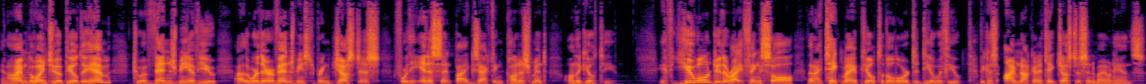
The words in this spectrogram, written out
And I'm going to appeal to him to avenge me of you. Uh, the word there, avenge, means to bring justice for the innocent by exacting punishment on the guilty. If you won't do the right thing, Saul, then I take my appeal to the Lord to deal with you because I'm not going to take justice into my own hands.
